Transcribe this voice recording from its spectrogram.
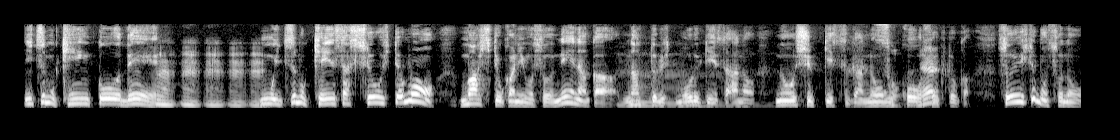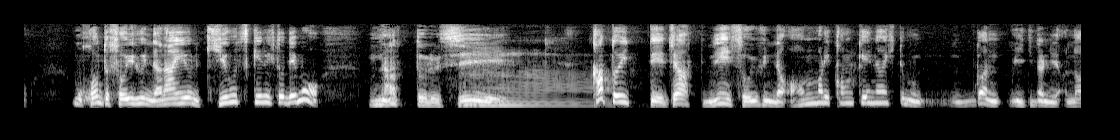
いつも健康で、もういつも検査しよう人も麻痺とかにもそうね。なんかなっとる人もおるけんさ。あの脳出血とか脳梗塞とか。そう,、いう人もそのもう本当そういうふうにならんように気をつける人でもなっとるうし、ん。かといって、じゃあね、そういうふうにな、あんまり関係ない人も、が、いきなりな、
